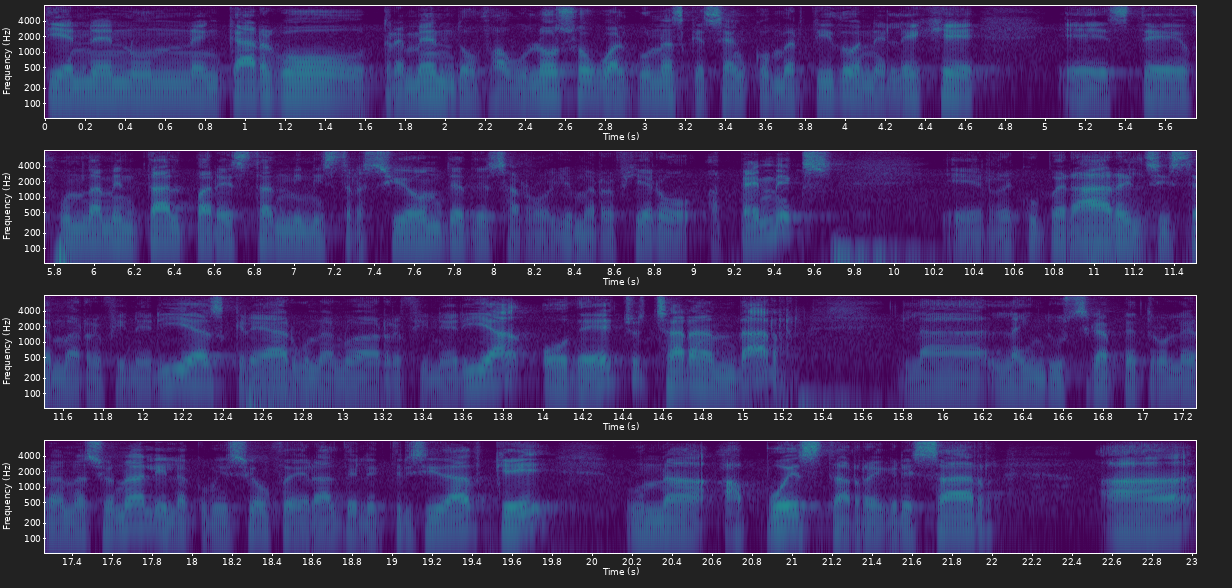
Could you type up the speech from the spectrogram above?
tienen un encargo tremendo, fabuloso, o algunas que se han convertido en el eje este, fundamental para esta administración de desarrollo. Me refiero a Pemex, eh, recuperar el sistema de refinerías, crear una nueva refinería o de hecho echar a andar la, industria petrolera nacional y la Comisión Federal de Electricidad, que una apuesta a regresar a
